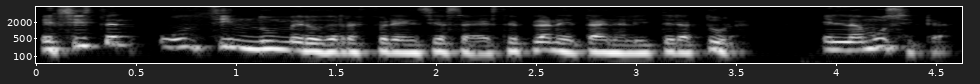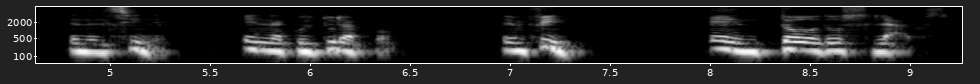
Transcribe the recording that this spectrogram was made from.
Existen un sinnúmero de referencias a este planeta en la literatura, en la música, en el cine, en la cultura pop, en fin, en todos lados.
